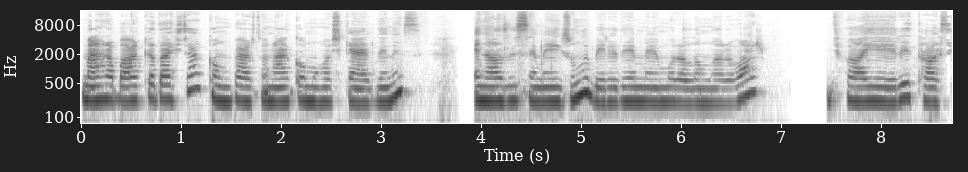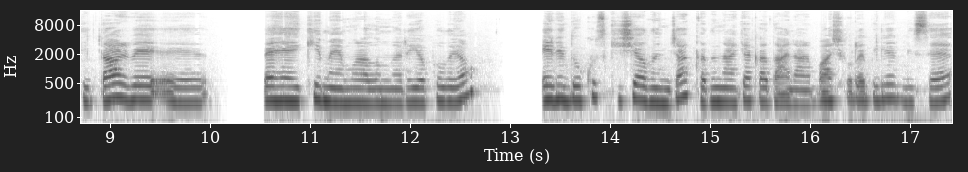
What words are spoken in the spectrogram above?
Merhaba arkadaşlar, Kamu Personel Kamu hoş geldiniz. En az lise mezunu belediye memur alımları var. İtfaiye eri, tahsildar ve e, BH2 memur alımları yapılıyor. 59 kişi alınacak. Kadın erkek adaylar başvurabilir. Lise,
